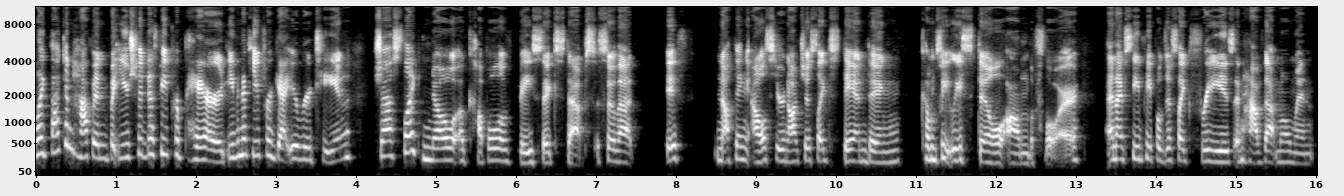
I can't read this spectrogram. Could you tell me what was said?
like that can happen. But you should just be prepared, even if you forget your routine. Just like know a couple of basic steps so that if nothing else, you're not just like standing completely still on the floor and I've seen people just like freeze and have that moment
